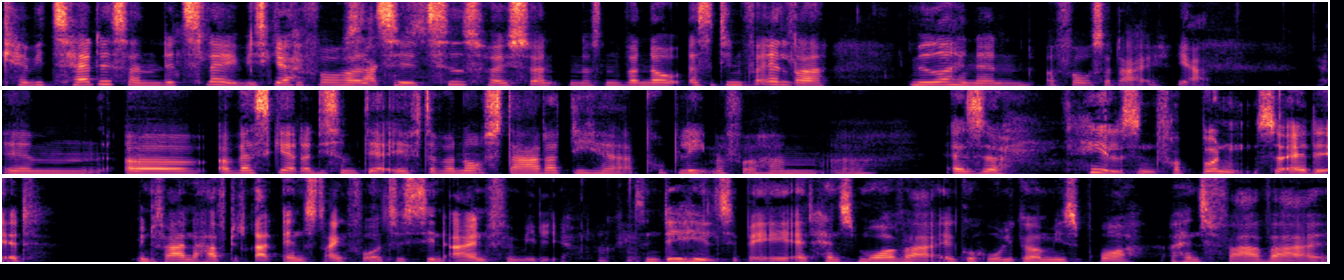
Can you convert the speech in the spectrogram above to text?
kan vi tage det sådan lidt slavisk ja, i forhold sagtens. til tidshorisonten og sådan, hvornår, altså dine forældre møder hinanden og får så dig. Ja. Øhm, og, og hvad sker der ligesom derefter? Hvornår starter de her problemer for ham? Og... Altså, helt sådan fra bunden, så er det, at min far har haft et ret anstrengt forhold til sin egen familie. Okay. Så det er helt tilbage, at hans mor var alkoholiker og misbruger, og hans far var øh,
